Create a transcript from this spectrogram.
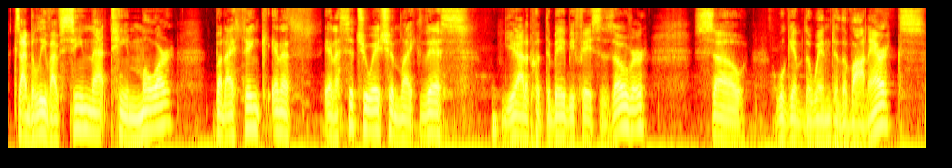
because I believe I've seen that team more. But I think in a in a situation like this, you got to put the baby faces over. So we'll give the win to the Von Erichs.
